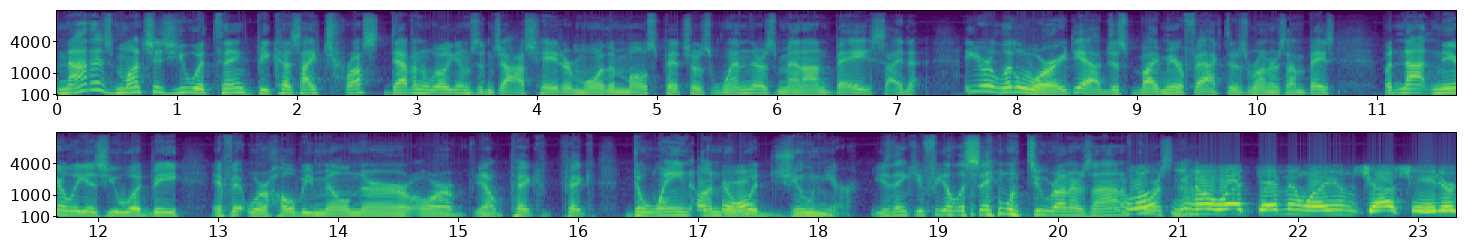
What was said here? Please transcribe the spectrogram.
not as much as you would think, because I trust Devin Williams and Josh Hader more than most pitchers when there's men on base. I, you're a little worried, yeah, just by mere fact there's runners on base, but not nearly as you would be if it were Hoby Milner or you know pick pick Duane Underwood Jr. You think you feel the same with two runners on? Of well, course not. You know what, Devin Williams, Josh Hader,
